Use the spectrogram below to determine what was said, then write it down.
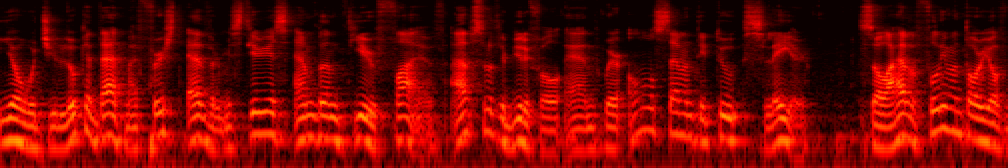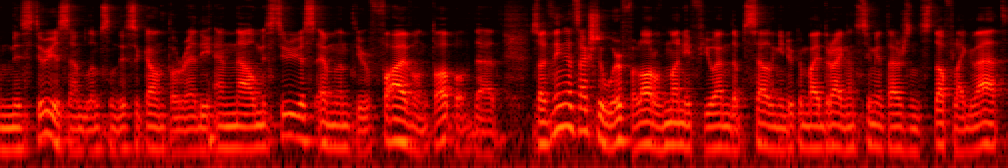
Yo, would you look at that, my first ever Mysterious Emblem tier 5. Absolutely beautiful and we're almost 72 Slayer. So I have a full inventory of Mysterious Emblems on this account already and now Mysterious Emblem tier 5 on top of that. So I think that's actually worth a lot of money if you end up selling it. You can buy Dragon Scimitars and stuff like that.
